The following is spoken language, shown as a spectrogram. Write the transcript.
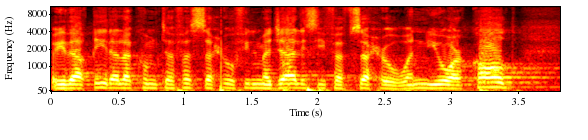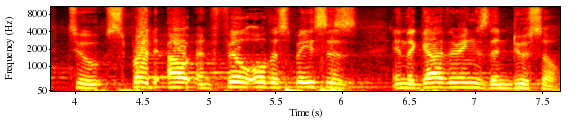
وإذا قيل لكم تفسحوا في المجالس فافسحوا When you are called to spread out and fill all the spaces in the gatherings then do so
